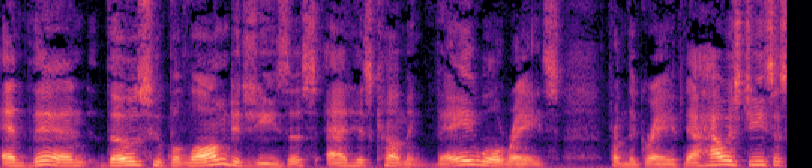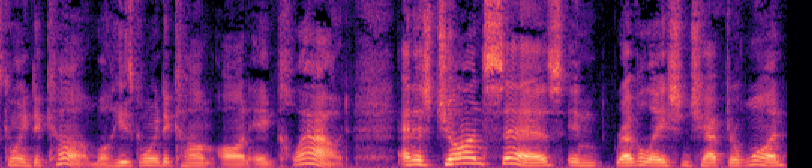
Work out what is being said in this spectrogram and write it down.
And then those who belong to Jesus at his coming, they will raise from the grave. Now, how is Jesus going to come? Well, he's going to come on a cloud. And as John says in Revelation chapter 1,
